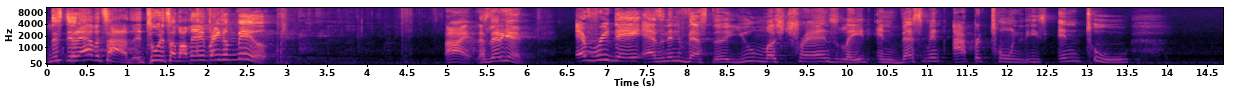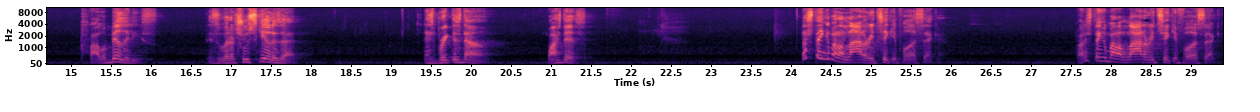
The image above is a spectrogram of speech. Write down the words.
this still the advertiser. And two to talk about, man, bring the bill. All right, let's let it again. Every day as an investor, you must translate investment opportunities into probabilities. This is where the true skill is at. Let's break this down. Watch this. Let's think about a lottery ticket for a second. Let's think about a lottery ticket for a second.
